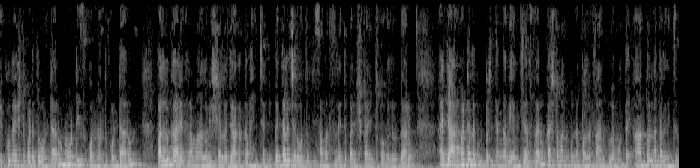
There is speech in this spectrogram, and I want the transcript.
ఎక్కువగా ఇష్టపడుతూ ఉంటారు నోటీసు కొన్ని అందుకుంటారు పళ్ళు కార్యక్రమాల విషయాల్లో జాగ్రత్త వహించండి. పెద్దల చొరవతో సమస్యలు అయితే పరిష్కరించుకోగలుగుతారు. అయితే ఆర్భటాలకు విపరీతంగా వ్యయం చేస్తారు. కష్టం అనుకున్న పనులు సానుకూలమవుతాయి. ఆందోళన కలిగించిన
